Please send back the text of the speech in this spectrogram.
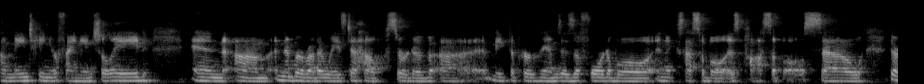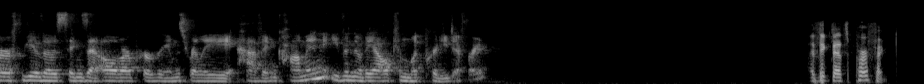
uh, maintain your financial aid, and um, a number of other ways to help sort of uh, make the programs as affordable and accessible as possible. So there are a few of those things that all of our programs really have in common, even though they all can look pretty different. I think that's perfect.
